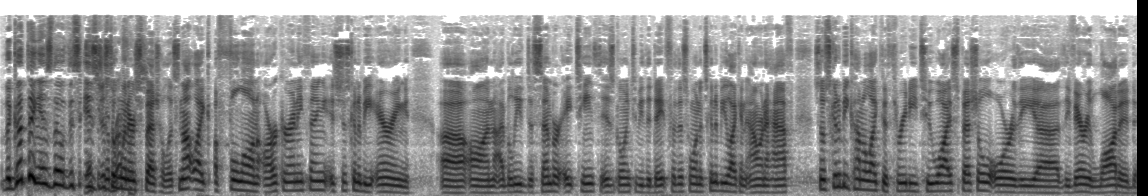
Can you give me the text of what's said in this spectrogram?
The good thing is though, this is a just good a winter special. It's not like a full on arc or anything. It's just going to be airing uh, on, I believe, December 18th is going to be the date for this one. It's going to be like an hour and a half, so it's going to be kind of like the 3D 2Y special or the uh, the very lauded.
